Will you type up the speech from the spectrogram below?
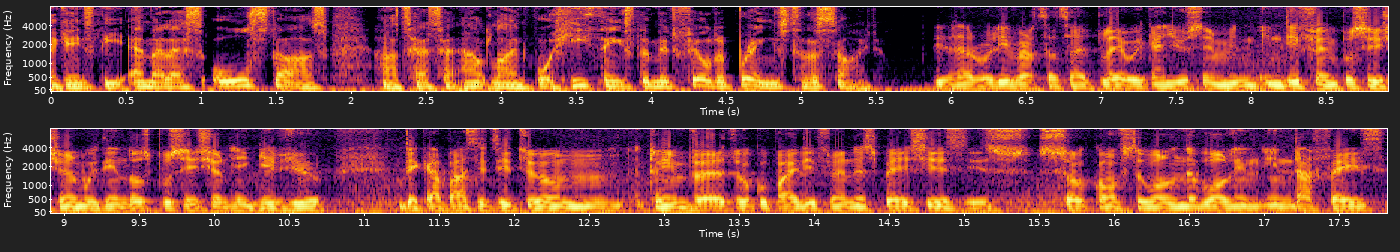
against the MLS All-Stars. Arteta outlined what he thinks the midfielder brings to the side. He's a really versatile player. We can use him in, in different positions. Within those positions, he gives you the capacity to um, to invert, to occupy different spaces. He's so comfortable on the ball in, in that phase.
